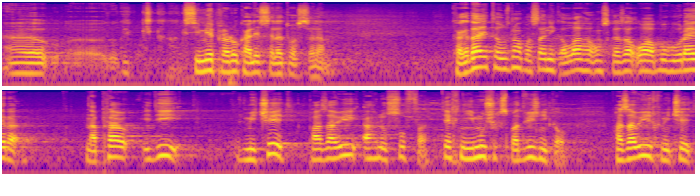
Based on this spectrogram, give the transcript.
э, к, семье пророка, алейхиссалату вассалям. Когда это узнал посланник Аллаха, он сказал, о Абу Хурайра, направь, иди в мечеть, позови Ахлю Суфа, тех неимущих сподвижников, позови их в мечеть.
